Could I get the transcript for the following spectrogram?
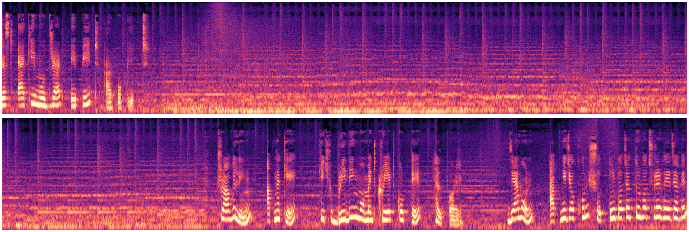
জাস্ট একই মুদ্রার এপিট আর ওপিট ট্রাভেলিং আপনাকে কিছু ব্রিদিং মোমেন্ট ক্রিয়েট করতে হেল্প করে। যেমন, আপনি যখন সত্তর পঁচাত্তর বছরের হয়ে যাবেন,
